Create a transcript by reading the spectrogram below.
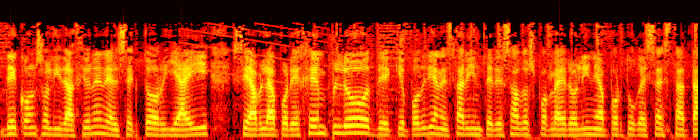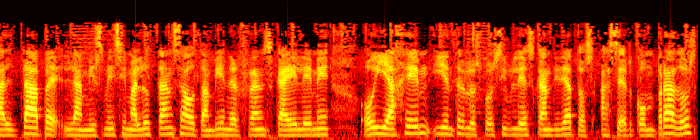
de consolidación en el sector. Y ahí se habla, por ejemplo, de que podrían estar interesados por la aerolínea portuguesa estatal TAP, la mismísima Lufthansa o también el France KLM o IAG. Y entre los posibles candidatos a ser comprados,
